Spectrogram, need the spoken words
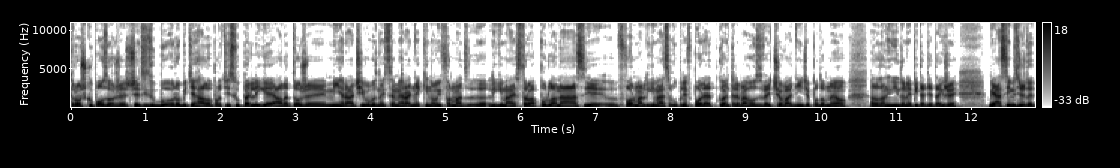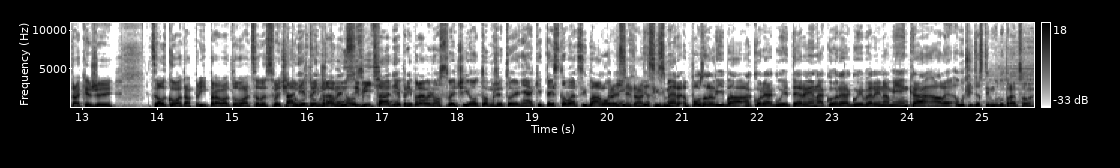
trošku pozor, že všetci tu robíte halo proti Superlige, ale to, že my hráči vôbec nechceme hrať nejaký nový formát e, Ligy majstrov a podľa nás je formát Ligy majstrov úplne v poriadku, len treba ho zväčšovať, nič podobného. Na to sa nikto nepýtate. Takže ja si myslím, že to je také, že celková tá príprava toho a celé svedčí tomu, že to, že to musí byť. Tá nepripravenosť svedčí o tom, že to je nejaký testovací balónik, kde si zmer pozreli iba, ako reaguje terén, ako reaguje verejná mienka, ale určite s tým budú pracovať.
